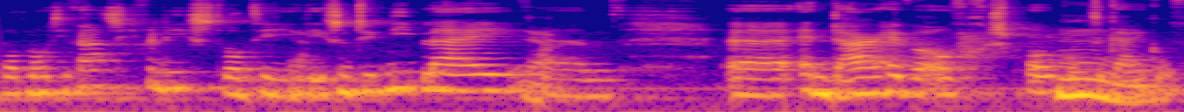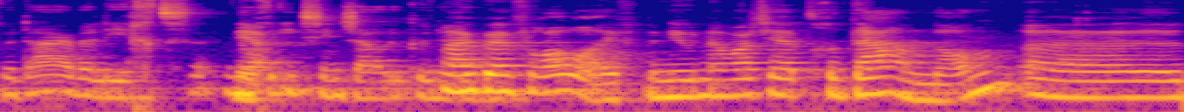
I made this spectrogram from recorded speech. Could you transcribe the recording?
wat motivatie verliest, want die, Ja. die is natuurlijk niet blij. Ja. Eh, en daar hebben we over gesproken om te Mhm. kijken of we daar wellicht nog Ja. iets in zouden kunnen Nou, ik ben vooral wel even benieuwd naar wat je hebt gedaan dan. eh,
